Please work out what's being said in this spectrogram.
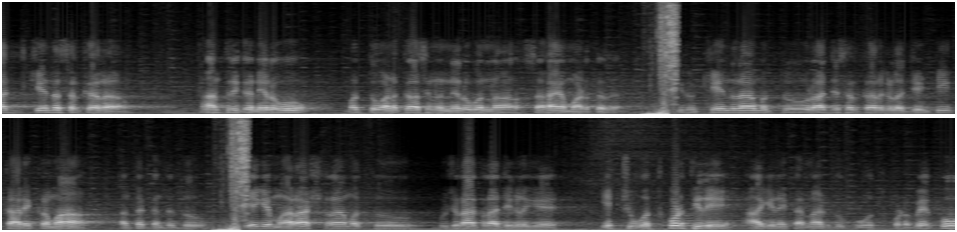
ರಾಜ್ಯ ಕೇಂದ್ರ ಸರ್ಕಾರ ತಾಂತ್ರಿಕ ನೆರವು ಮತ್ತು ಹಣಕಾಸಿನ ನೆರವನ್ನು ಸಹಾಯ ಮಾಡ್ತದೆ. ಇದು ಕೇಂದ್ರ ಮತ್ತು ರಾಜ್ಯ ಸರ್ಕಾರಗಳ ಜಂಟಿ ಕಾರ್ಯಕ್ರಮ ಅಂತಕ್ಕಂಥದ್ದು. ಹೇಗೆ ಮಹಾರಾಷ್ಟ್ರ ಮತ್ತು ಗುಜರಾತ್ ರಾಜ್ಯಗಳಿಗೆ ಹೆಚ್ಚು ಒತ್ತು ಕೊಡ್ತೀರಿ ಹಾಗೆಯೇ ಕರ್ನಾಟಕಕ್ಕೂ ಒತ್ತು ಕೊಡಬೇಕು.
